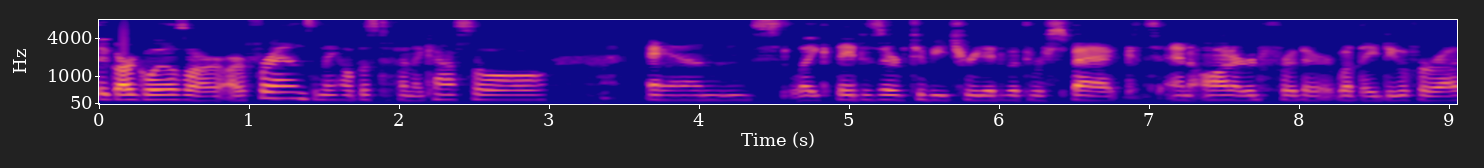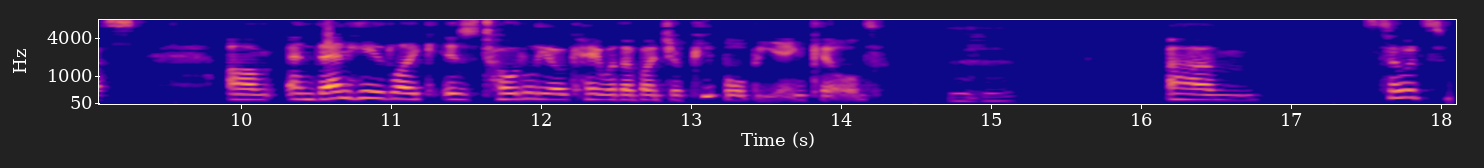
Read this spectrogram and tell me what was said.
the gargoyles are our friends and they help us defend the castle. And, like, they deserve to be treated with respect and honored for their what they do for us. Um, and then he, like, is totally okay with a bunch of people being killed. Mm-hmm. Um, so it's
